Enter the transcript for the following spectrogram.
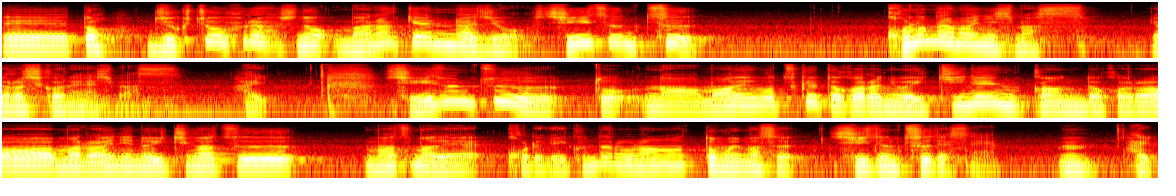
えーと塾長古橋のマナケンラジオシーズン2この名前にします。よろしくお願いします。はい。シーズン2と名前を付けたからには1年間だから、まあ、来年の1月末までこれでいくんだろうなと思います。シーズン2ですね。うん。はい。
